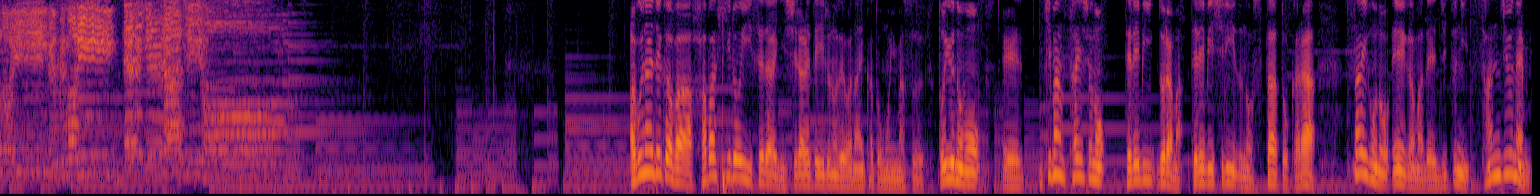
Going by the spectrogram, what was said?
うどいいぬくもりテレキューラジオ。危ないデカは幅広い世代に知られているのではないかと思います。というのも、えー、一番最初のテレビドラマテレビシリーズのスタートから最後の映画まで実に30年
